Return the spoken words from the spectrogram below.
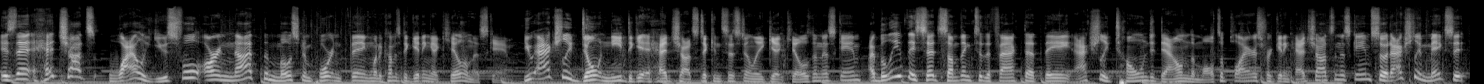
is that headshots, while useful, are not the most important thing when it comes to getting a kill in this game. You actually don't need to get headshots to consistently get kills in this game. I believe they said something to the fact that they actually toned down the multipliers for getting headshots in this game, so it actually makes it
